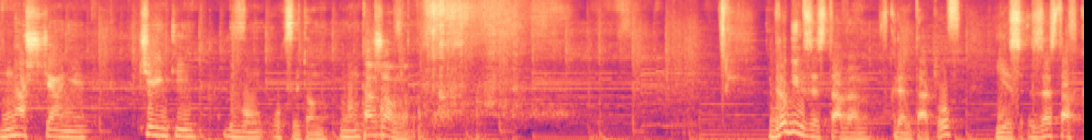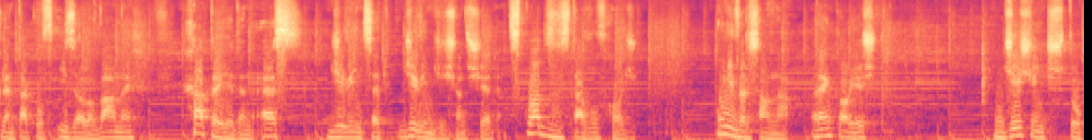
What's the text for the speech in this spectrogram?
na ścianie dzięki dwóm uchwytom montażowym. Drugim zestawem wkrętaków jest zestaw wkrętaków izolowanych HT1S 997. W skład zestawu wchodzi uniwersalna rękojeść, 10 sztuk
